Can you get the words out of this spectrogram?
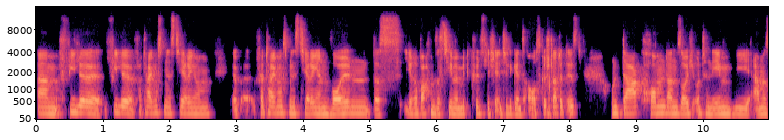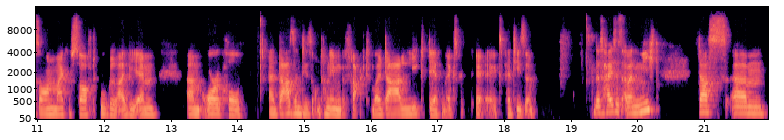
Ähm, viele, viele Verteidigungsministerium, äh, Verteidigungsministerien wollen, dass ihre Waffensysteme mit künstlicher Intelligenz ausgestattet ist. Und da kommen dann solche Unternehmen wie Amazon, Microsoft, Google, IBM, ähm, Oracle, äh, da sind diese Unternehmen gefragt, weil da liegt deren Exper äh, Expertise. Das heißt jetzt aber nicht, dass, ähm,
